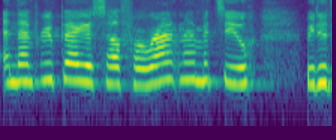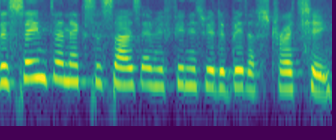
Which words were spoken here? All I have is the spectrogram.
and then prepare yourself for round number two. We do the same 10 exercise and we finish with a bit of stretching.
